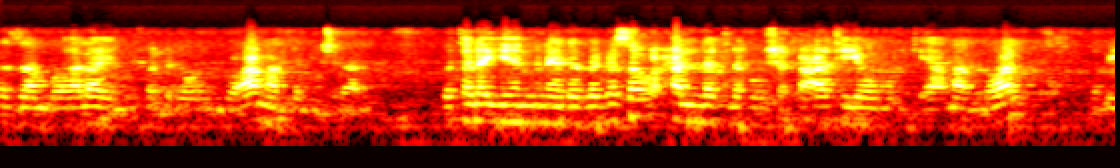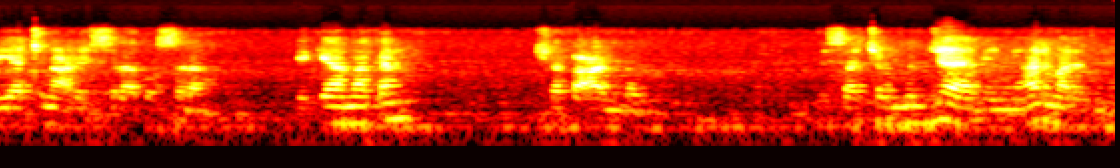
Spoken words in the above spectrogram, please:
فزام بهلا يفرقون الدعاء ما تلقي شلال በተለይ ይህንን ያደረገ ሰው ሐለት ለሁ ሸፋዓቲ የውም ልቅያማ ብለዋል ነቢያችን አለ ሰላቱ ወሰላም የቅያማ ቀን ሸፋዓ አለው እሳቸውን ምልጃ ያገኛል ማለት ነው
